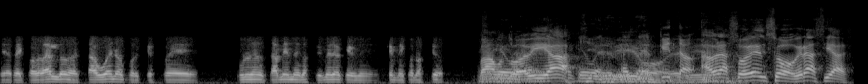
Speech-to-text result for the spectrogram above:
eh, recordarlo está bueno porque fue uno también de los primeros que me, que me conoció. Vamos Qué bueno, todavía. qué bueno, Qué bien. Abrazo, Enzo, gracias.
